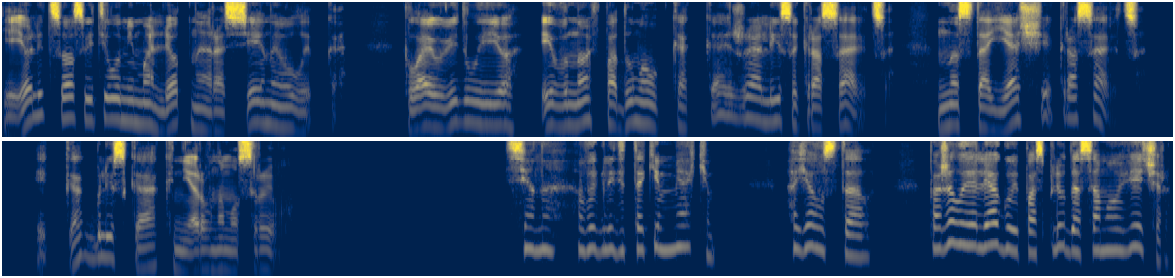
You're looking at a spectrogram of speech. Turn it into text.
Ее лицо осветила мимолетная рассеянная улыбка. Клай увидел ее и вновь подумал, какая же Алиса красавица, настоящая красавица, и как близка к нервному срыву. «Сено выглядит таким мягким, а я устала. Пожалуй, я лягу и посплю до самого вечера».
